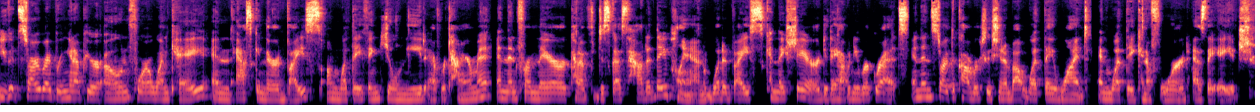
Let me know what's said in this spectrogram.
You could start by bringing up your own 401k and asking their advice on what they think you'll need at retirement. And then from there, kind of discuss how did they plan? What advice can they share? Do they have any regrets? And then start the conversation about what they want and what they can afford as they age.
